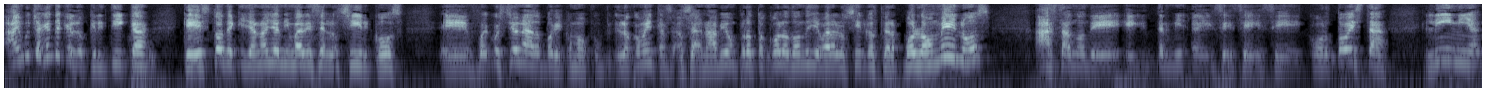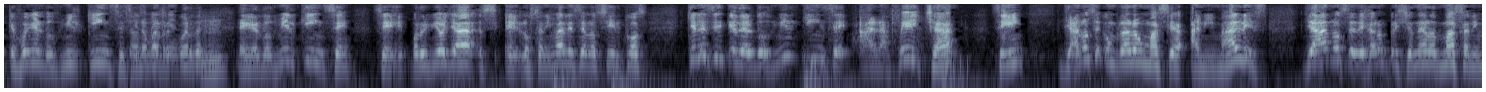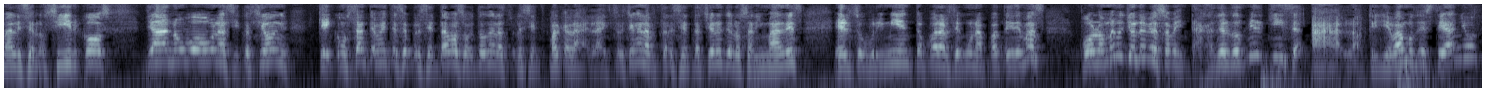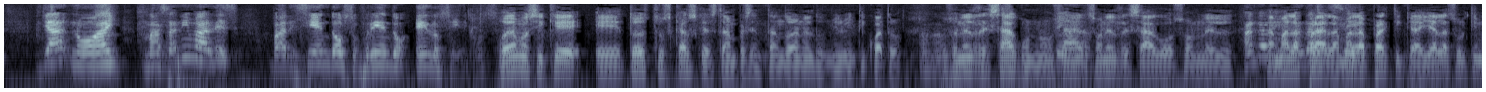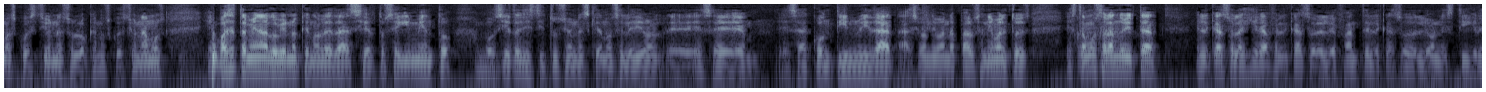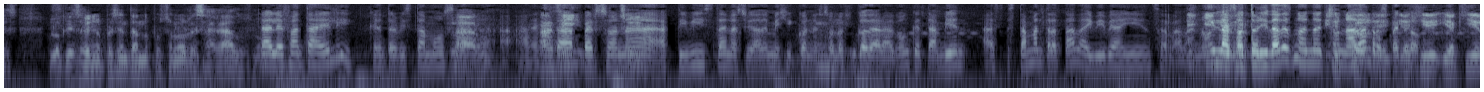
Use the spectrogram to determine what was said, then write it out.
hay mucha gente que lo critica, que esto de que ya no hay animales en los circos, eh, fue cuestionado porque como lo comentas, o sea, no había un protocolo donde llevar a los circos, pero por lo menos hasta donde eh, eh, se, se, se, cortó esta línea, que fue en el 2015, si no mal recuerdo, en el 2015 se prohibió ya los animales en los circos. Quiere decir que del 2015 a la fecha, ¿sí? ya no se compraron más animales, ya no se dejaron prisioneros más animales en los circos, ya no hubo una situación que constantemente se presentaba, sobre todo en las, la, la expresión en las presentaciones de los animales, el sufrimiento, pararse en una pata y demás. Por lo menos yo le veo esa ventaja. Del 2015 a lo que llevamos de este año, ya no hay más animales padeciendo, sufriendo en los circos. Podemos decir que eh, todos estos casos que se están presentando ahora en el 2024 pues son el rezago, ¿no? Son, el, rezago, son el, la, mala, la mala práctica, ya las últimas cuestiones o lo que nos cuestionamos, en base también al gobierno que no le da cierto seguimiento o ciertas instituciones que no se le dieron eh, ese, esa continuidad hacia dónde iban a parar los animales. Entonces, estamos hablando ahorita en el caso de la jirafa, en el caso del elefante, en el caso de leones, tigres, lo que se ha venido presentando pues son los rezagados, ¿no? La elefanta Eli, que entrevistamos a, ah, esta persona activista en la Ciudad de México, en el zoológico de Aragón, que también está maltratada y vive ahí encerrada, ¿no? Y, las autoridades no han hecho nada al respecto. Y aquí,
